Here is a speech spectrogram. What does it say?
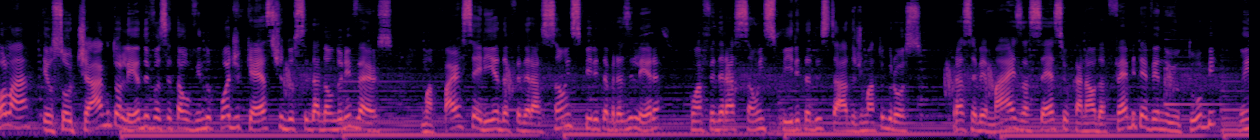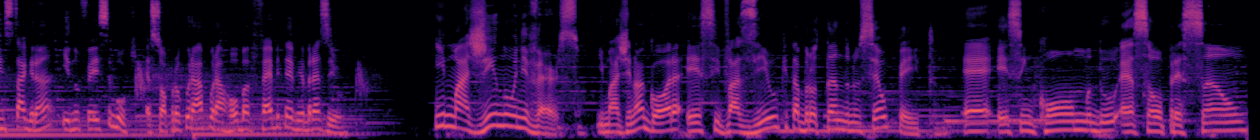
Olá, eu sou o Thiago Toledo e você está ouvindo o podcast do Cidadão do Universo, uma parceria da Federação Espírita Brasileira com a Federação Espírita do Estado de Mato Grosso. Para saber mais, acesse o canal da FEB TV no YouTube, no Instagram e no Facebook. É só procurar por arroba FebTV Brasil. Imagina o universo. Imagina agora esse vazio que está brotando no seu peito. É esse incômodo, essa opressão.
